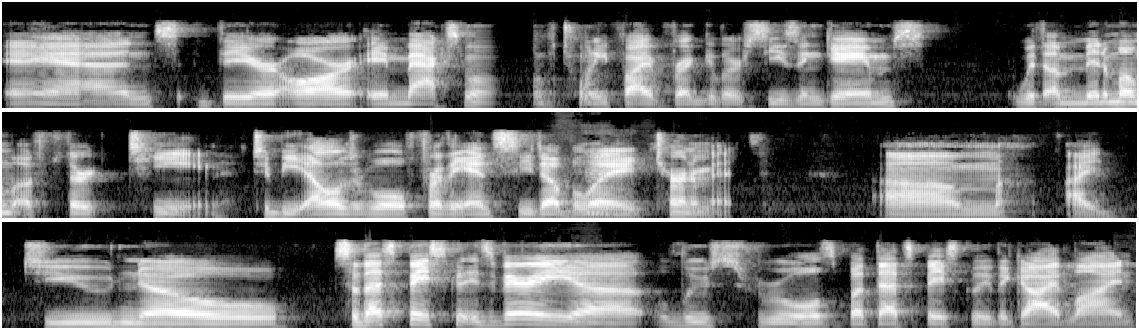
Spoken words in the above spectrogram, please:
and there are a maximum of 25 regular season games with a minimum of 13 to be eligible for the NCAA hmm. tournament. Um, I do know, so that's basically it's very uh, loose rules, but that's basically the guideline.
